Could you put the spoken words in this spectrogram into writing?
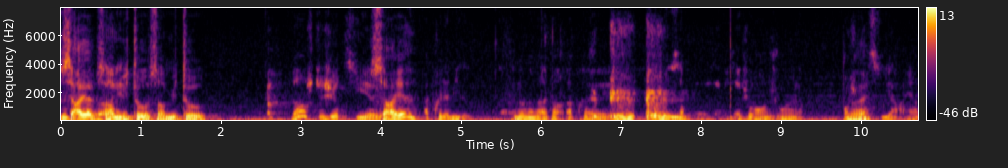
Sérieux Ah bah, C'est un mytho, c'est un mytho. Non, je te jure, si. euh, Sérieux Après la mise. Non, non, non, attends, après la mise à jour en juin là. Franchement, Ouais. s'il y a rien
